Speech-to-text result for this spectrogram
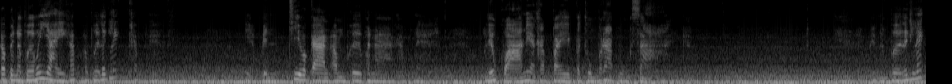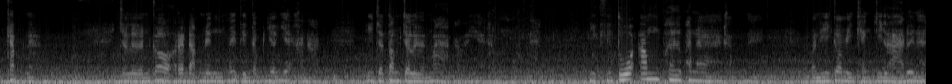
ก็เป็นอำเภอไม่ใหญ่ครับอำเภอเล็ก ๆ ครับ เป็นที่ว่าการอำเภอพนาครับเนี่ยเลี้ยวขวาเนี่ยครับไปปทุมราชวงศาเป็นอำเภอเล็กๆครับเนี่ยเจริญก็ระดับหนึ่งไม่ถึงกับเยอะแยะขนาด ที่จะต้องเจริญมากอะไรเงี้ยครับนี่คือตัวอำเภอพนาครับนะวันนี้ก็มีแข่งกีฬาด้วยนะ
